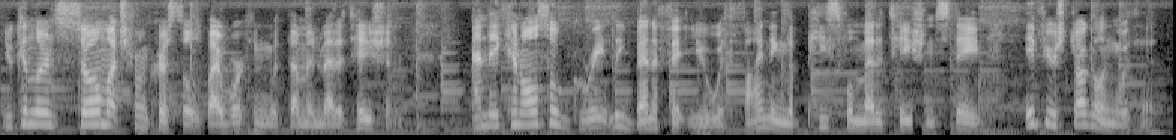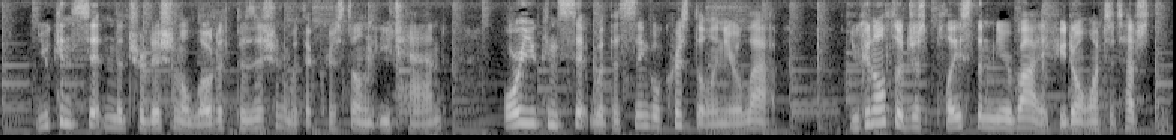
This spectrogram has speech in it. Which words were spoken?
You can learn so much from crystals by working with them in meditation, and they can also greatly benefit you with finding the peaceful meditation state if you're struggling with it. You can sit in the traditional lotus position with a crystal in each hand, or you can sit with a single crystal in your lap. You can also just place them nearby if you don't want to touch them.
